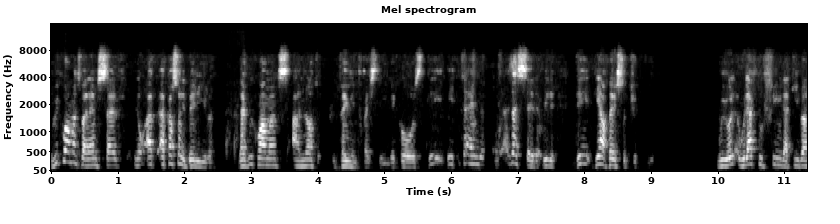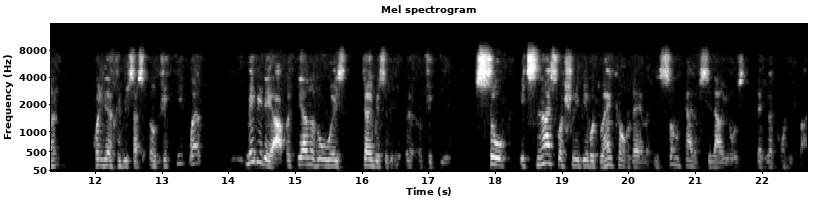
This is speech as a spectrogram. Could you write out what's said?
requirements by themselves you know I, I, personally believe that requirements are not very interesting because they, they tend as i said they, they are very subjective we will we like to think that even quality attributes as objective well maybe they are, but they are not always terribly uh, objective. So it's nice to actually be able to anchor them in some kind of scenarios that you can quantify.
